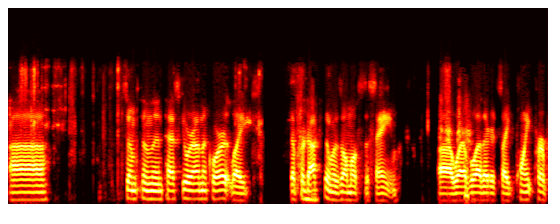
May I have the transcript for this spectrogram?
uh, Simpson, and Teske were on the court, like the production was almost the same. Uh, whether it's like point per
